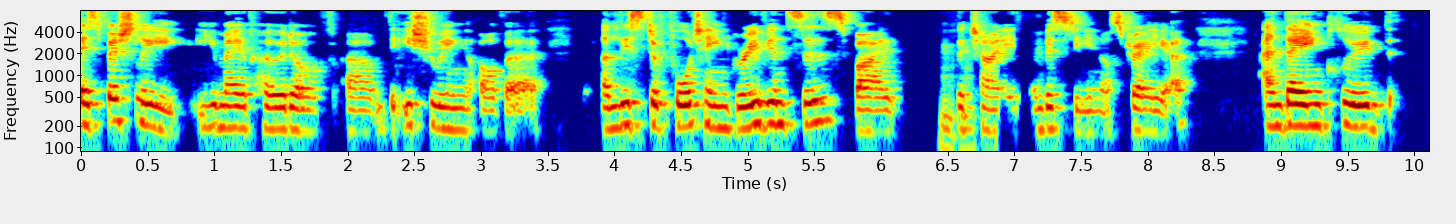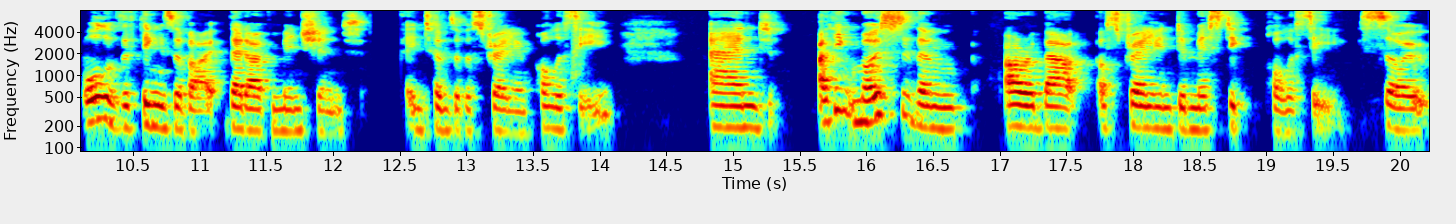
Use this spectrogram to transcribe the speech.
especially you may have heard of um, the issuing of a, a list of 14 grievances by mm-hmm. the Chinese embassy in Australia. And they include all of the things I, that I've mentioned in terms of Australian policy. And I think most of them are about Australian domestic policy. So,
